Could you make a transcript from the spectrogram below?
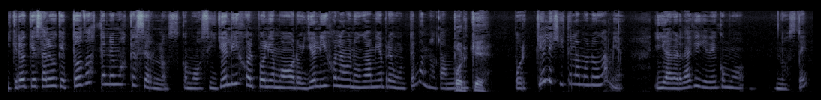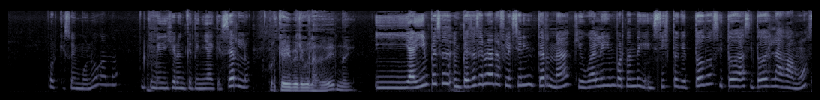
Y creo que es algo que todos tenemos que hacernos. Como si yo elijo el poliamor o yo elijo la monogamia, preguntémonos también. ¿Por qué? ¿Por qué elegiste la monogamia? Y la verdad que quedé como, no sé, porque soy monógama, porque me dijeron que tenía que serlo. Porque hay películas de Disney. Y ahí empecé, empecé a hacer una reflexión interna, que igual es importante, insisto, que todos y todas y todos la hagamos.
